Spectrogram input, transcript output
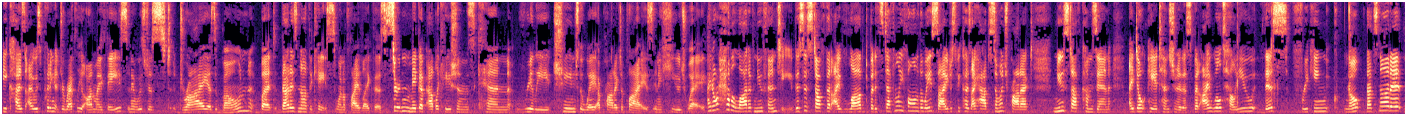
because I was putting it directly on my face and it was just dry as a bone, but that is not the case when applied like this. Certain makeup applications can really change the way a product applies in a huge way. I don't have a lot of new Fenty. This is stuff that I've loved, but it's definitely fallen to the wayside just because I have so much product, new stuff comes in, I don't pay attention to this, but I will tell you this freaking, nope, that's not it.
